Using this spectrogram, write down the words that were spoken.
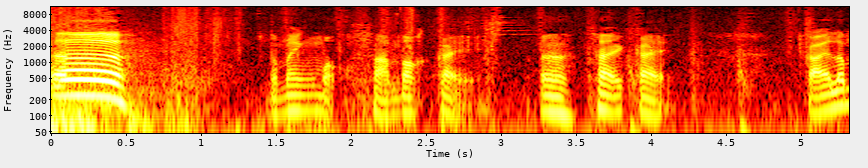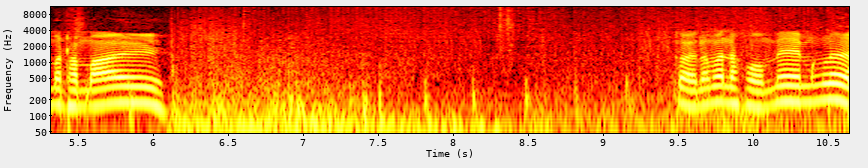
เออแต่แม่งบอกสามดอกไก่ เออ ใช่ไก่ ไก่แล้วมาทำไม ก่อนแล้วมันโหมแม่มึงเลย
